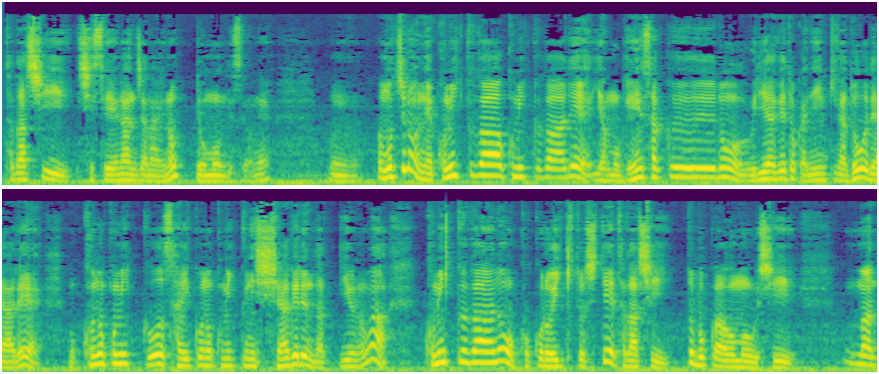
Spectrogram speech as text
正しい姿勢なんじゃないのって思うんですよね。うん、もちろんね、コミック側コミック側で、いやもう原作の売り上げとか人気がどうであれ、もうこのコミックを最高のコミックに仕上げるんだっていうのは、コミック側の心意気として正しいと僕は思うし、まあ、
